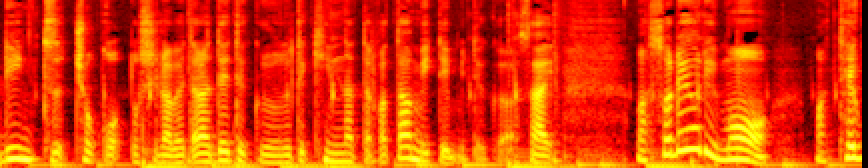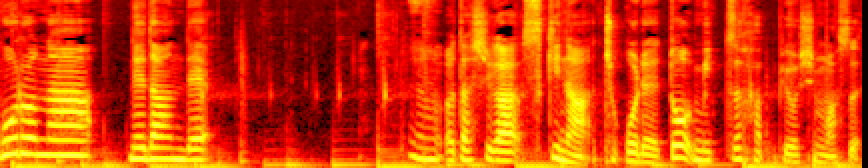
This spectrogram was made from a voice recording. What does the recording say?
リンツチョコと調べたら出てくるので気になった方は見てみてください、まあ、それよりも、まあ、手頃な値段で私が好きなチョコレートを3つ発表します。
